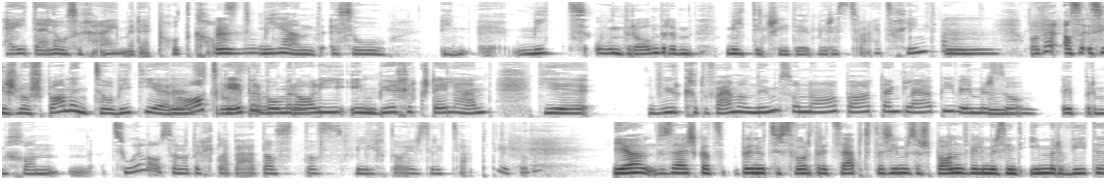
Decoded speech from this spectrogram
hey, der höre ich einmal den Podcast. Mhm. Wir haben so in, äh, mit, unter anderem mitentschieden, ob wir ein zweites Kind wollen. Mm. Oder? Also es ist noch spannend, so wie die Ratgeber, die wir alle in mm. Bücher gestellt haben, die wirken auf einmal nicht mehr so nahbar, dann, glaube ich, wenn man mm. so mhm. jemandem kann zulassen Oder ich glaube auch, dass das vielleicht euer Rezept ist, oder? Ja, du sagst gerade, benutzt das Wort Rezept. Das ist immer so spannend, weil wir sind immer wieder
